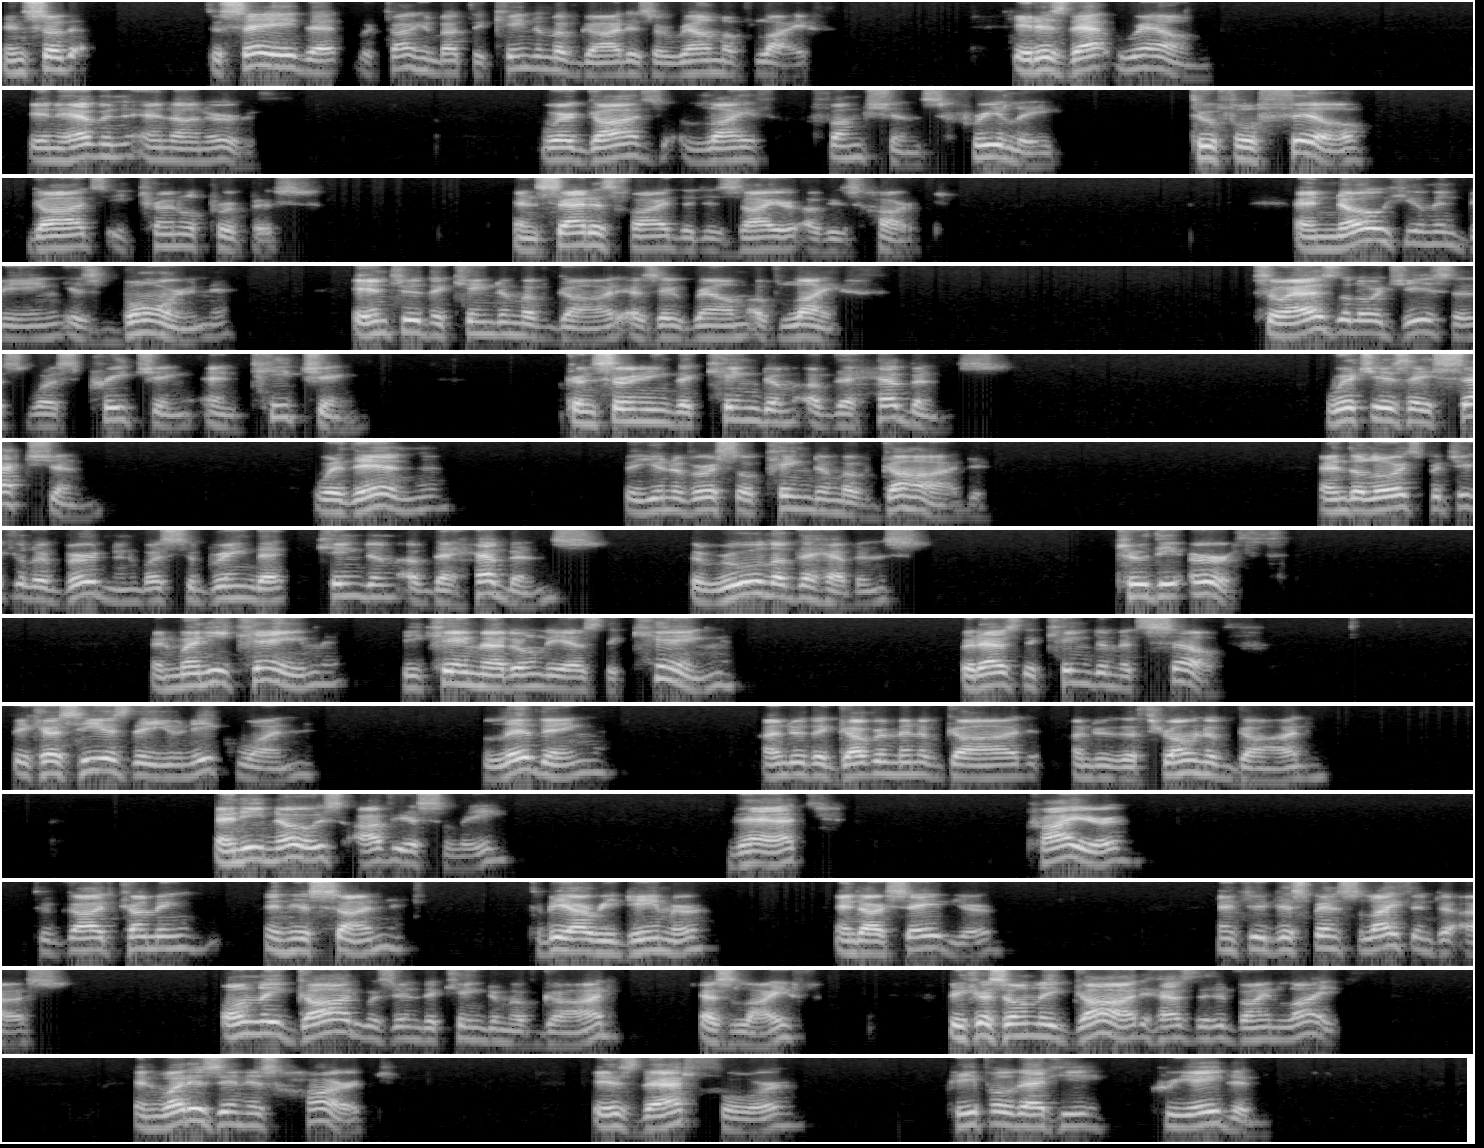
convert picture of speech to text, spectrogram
And so the, to say that we're talking about the kingdom of God as a realm of life, it is that realm in heaven and on earth where God's life functions freely to fulfill God's eternal purpose and satisfy the desire of his heart. And no human being is born into the kingdom of God as a realm of life. So, as the Lord Jesus was preaching and teaching concerning the kingdom of the heavens, which is a section within the universal kingdom of God. And the Lord's particular burden was to bring the kingdom of the heavens, the rule of the heavens, to the earth. And when he came, he came not only as the king, but as the kingdom itself, because he is the unique one living under the government of God, under the throne of God. And he knows, obviously, that prior to God coming in his Son to be our Redeemer and our Savior, and to dispense life into us, only God was in the kingdom of God as life, because only God has the divine life. And what is in his heart is that for people that he created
